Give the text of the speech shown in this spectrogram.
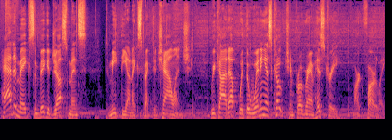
had to make some big adjustments to meet the unexpected challenge. We caught up with the winningest coach in program history, Mark Farley.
